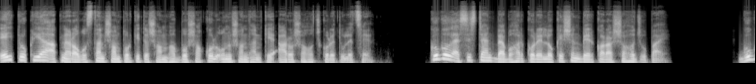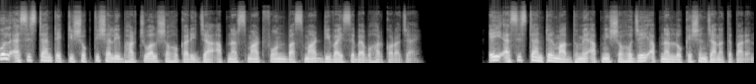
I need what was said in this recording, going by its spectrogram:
এই প্রক্রিয়া আপনার অবস্থান সম্পর্কিত সম্ভাব্য সকল অনুসন্ধানকে আরও সহজ করে তুলেছে। গুগল অ্যাসিস্ট্যান্ট ব্যবহার করে লোকেশন বের করার সহজ উপায়। গুগল অ্যাসিস্ট্যান্ট একটি শক্তিশালী ভার্চুয়াল সহকারী যা আপনার স্মার্টফোন বা স্মার্ট ডিভাইসে ব্যবহার করা যায়। এই অ্যাসিস্ট্যান্টের মাধ্যমে আপনি সহজেই আপনার লোকেশন জানাতে পারেন।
